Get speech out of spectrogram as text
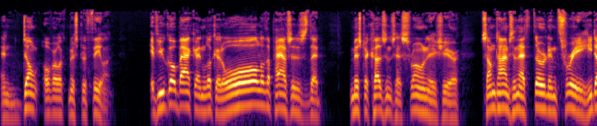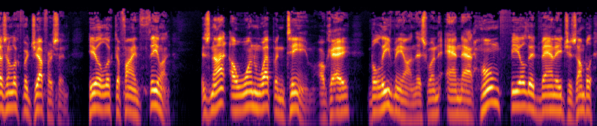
And don't overlook Mr. Thielen. If you go back and look at all of the passes that Mr. Cousins has thrown this year, sometimes in that third and three, he doesn't look for Jefferson. he'll look to find Thielen. It's not a one weapon team, okay? Believe me on this one. And that home field advantage is unbelievable.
